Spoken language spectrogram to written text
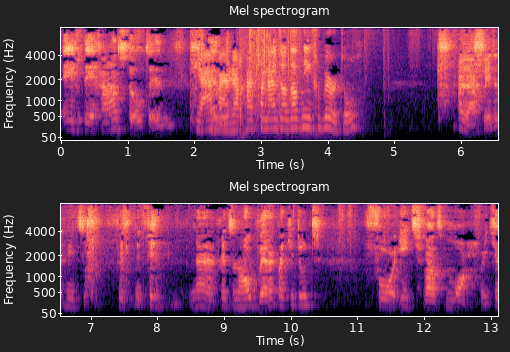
even tegenaan stoten. En, Ja, en- maar daar ga ik vanuit dat dat niet gebeurt, toch? Nou ja, ik weet het niet. Ik vind, ik vind, nou, ik vind het een hoop werk wat je doet voor iets wat, moh, weet je.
